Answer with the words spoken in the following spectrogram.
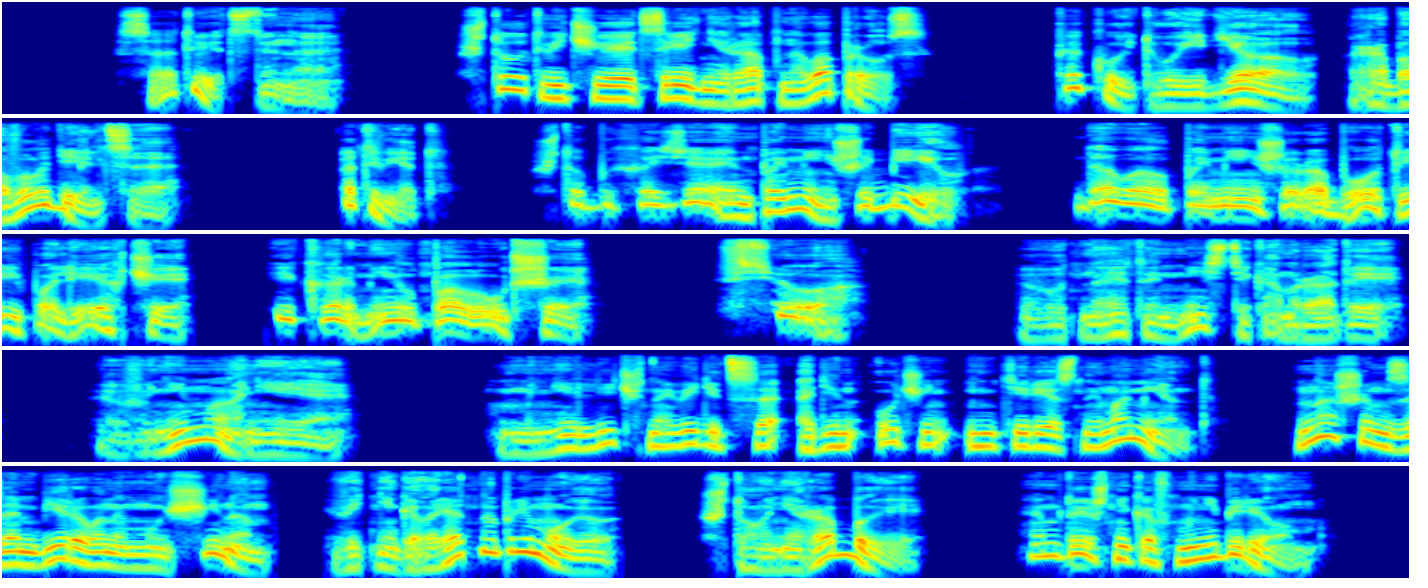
Соответственно, что отвечает средний раб на вопрос «Какой твой идеал, рабовладельца?» Ответ «Чтобы хозяин поменьше бил, давал поменьше работы и полегче, и кормил получше. Все. Вот на этом месте, комрады, внимание! Мне лично видится один очень интересный момент. Нашим зомбированным мужчинам ведь не говорят напрямую, что они рабы. МДшников мы не берем.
